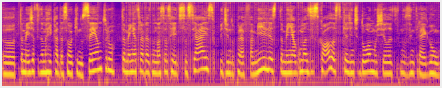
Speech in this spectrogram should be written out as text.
Uh, também já fizemos arrecadação aqui no centro, também através das nossas redes sociais, pedindo para famílias, também algumas escolas que a gente doa mochilas nos entregam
